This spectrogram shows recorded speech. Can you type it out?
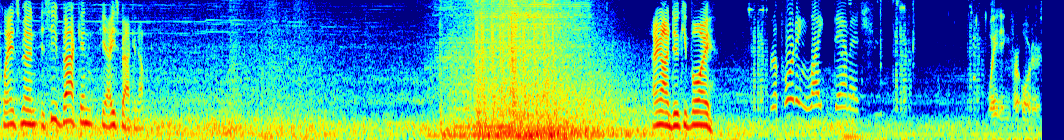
Plainsman, is he backing? Yeah, he's backing up. Hang on, Dookie boy. Reporting light damage. Waiting for orders.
